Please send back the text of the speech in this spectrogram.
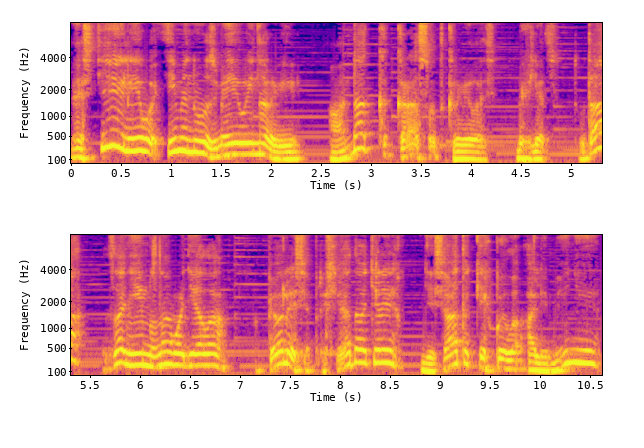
Настигли его именно у змеевой норы. А она как раз открылась. Беглец туда, за ним знамо дело. Поперлись преследователи. Десяток их было алюминия.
